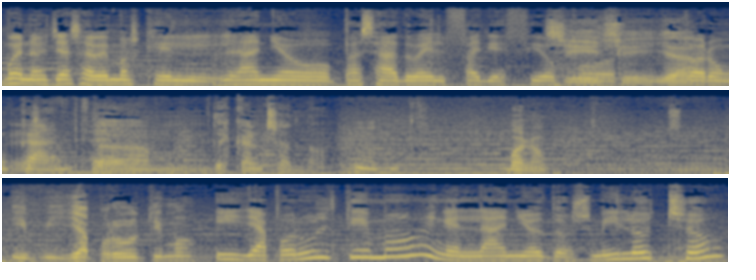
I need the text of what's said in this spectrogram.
Bueno, ya sabemos que el, el año pasado él falleció por, sí, ya por un está cáncer. descansando. Bueno, y y ya por último, Y ya por último, en el año 2008,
